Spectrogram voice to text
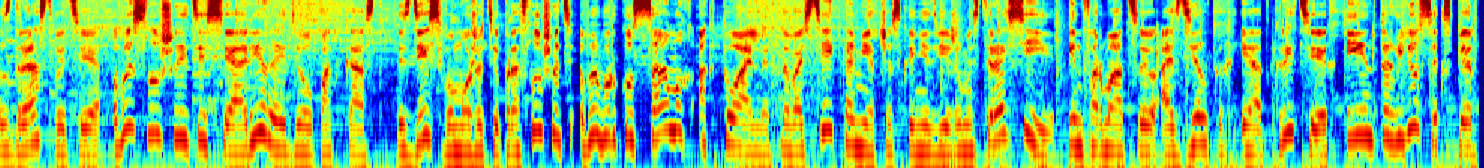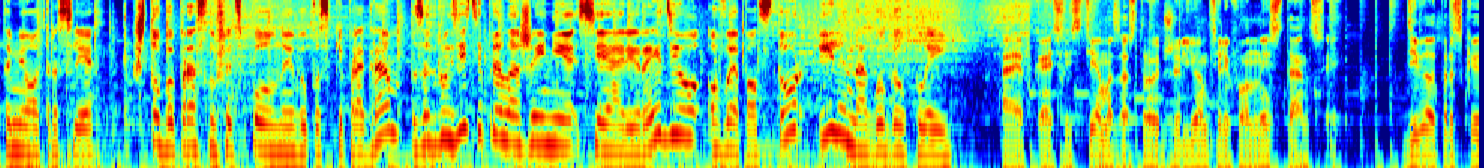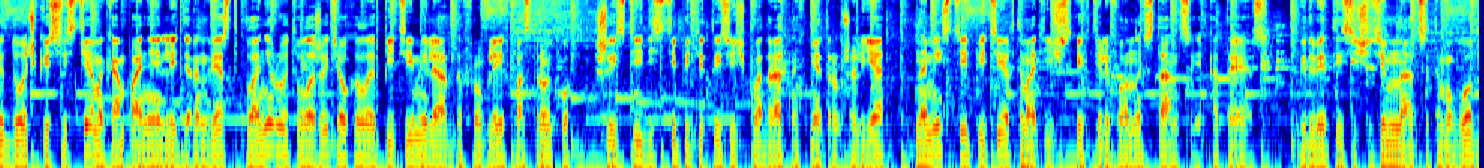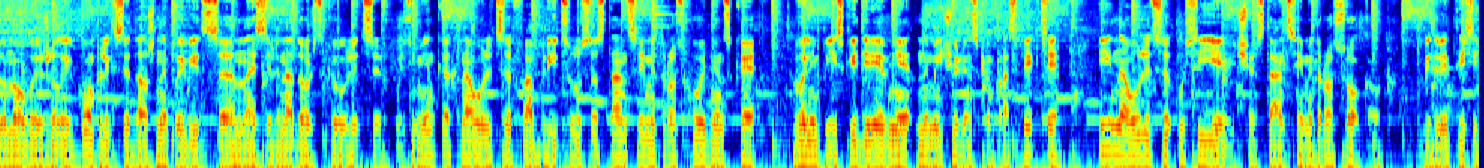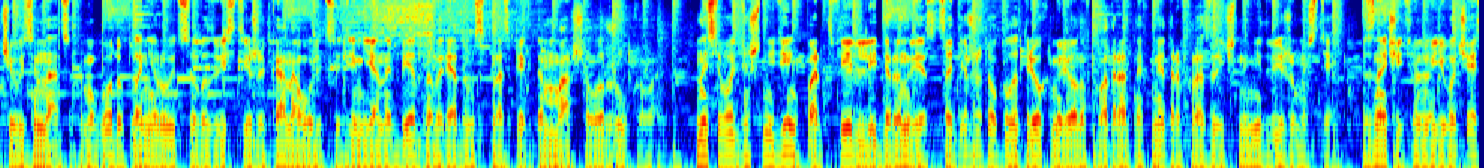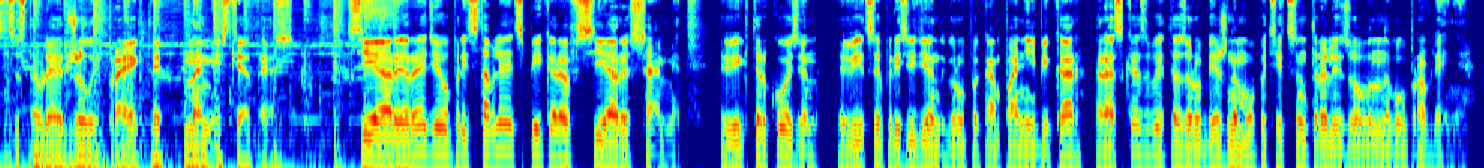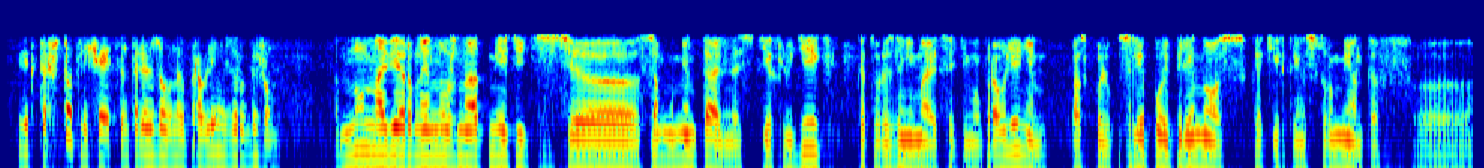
Здравствуйте! Вы слушаете Сиари Радио Подкаст. Здесь вы можете прослушать выборку самых актуальных новостей коммерческой недвижимости России, информацию о сделках и открытиях и интервью с экспертами отрасли. Чтобы прослушать полные выпуски программ, загрузите приложение Сиари Radio в Apple Store или на Google Play. АФК-система застроит жильем телефонные станции – Девелоперская дочка системы, компания Leader Invest, планирует вложить около 5 миллиардов рублей в постройку 65 тысяч квадратных метров жилья на месте пяти автоматических телефонных станций АТС. К 2017 году новые жилые комплексы должны появиться на Зеленодольской улице в Кузьминках, на улице Фабрициуса станции метро Сходнинская, в Олимпийской деревне на Мичуринском проспекте и на улице Усиевича станции метро Сокол. К 2018 году планируется возвести ЖК на улице Демьяна Бедного рядом с проспектом маршала Жукова. На сегодняшний день портфель «Лидер Инвест» содержит около 3 миллионов квадратных метров различной недвижимости. Значительную его часть составляют жилые проекты на месте АТС. Сиары Радио представляет спикеров Сиары Саммит. Виктор Козин, вице-президент группы компании Бикар, рассказывает о зарубежном опыте централизованного управления. Виктор, что отличает централизованное управление за рубежом? Ну, наверное, нужно отметить э, саму ментальность тех людей, которые занимаются этим управлением, поскольку слепой перенос каких-то инструментов э,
